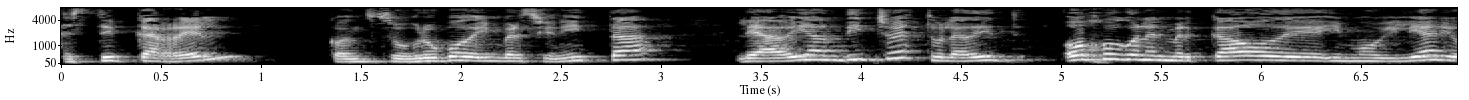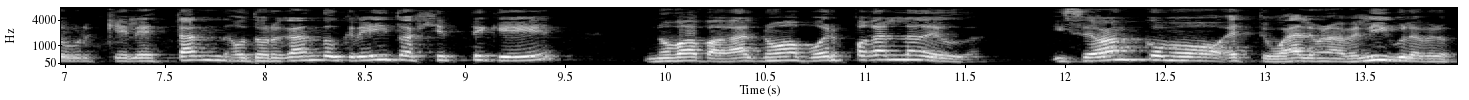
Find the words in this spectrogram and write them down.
Steve Carrell, con su grupo de inversionistas, le habían dicho esto, le habían dicho, ojo con el mercado de inmobiliario, porque le están otorgando crédito a gente que no va a pagar, no va a poder pagar la deuda. Y se van como, esto igual es una película, pero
